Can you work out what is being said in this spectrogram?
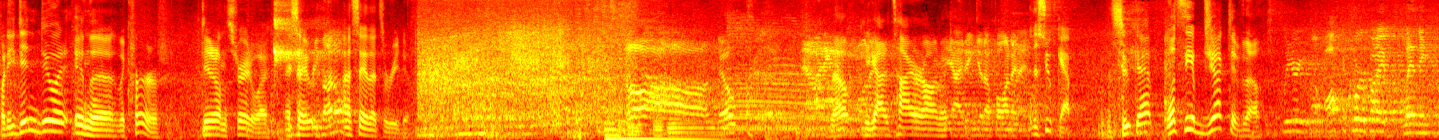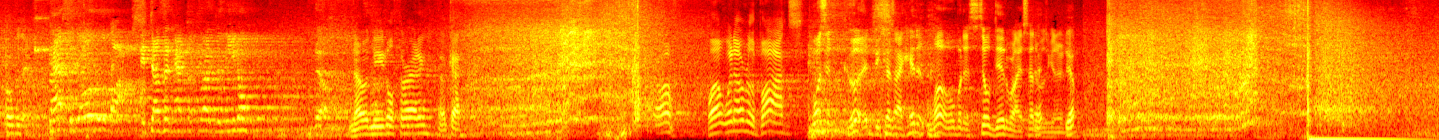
But he didn't do it in the, the curve. Did it on the straightaway. I say? I say that's a redo. Oh, nope. No, I didn't get up Nope, on you got a tire on it. Yeah, I didn't get up on it. The soup gap. The suit gap? What's the objective though? Clearing off the quarter pipe, landing over there. It has to go to the box. It doesn't have to thread the needle. No. No needle threading? Okay. Oh, well, it went over the box. It wasn't good because I hit it low, but it still did what I said it was gonna do. Yep.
